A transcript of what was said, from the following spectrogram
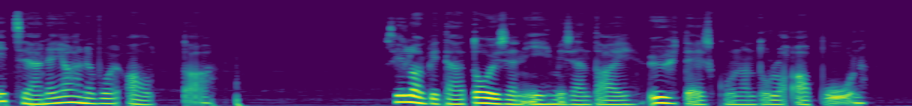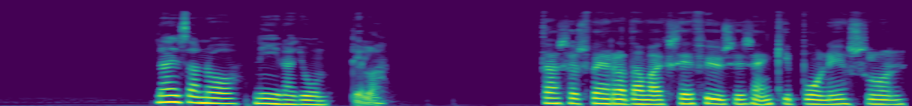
Itseään ei aina voi auttaa – Silloin pitää toisen ihmisen tai yhteiskunnan tulla apuun. Näin sanoo Niina Junttila. Taas jos verrataan vaikka siihen fyysisen kipuun, niin jos sulla on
